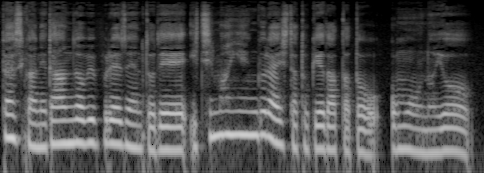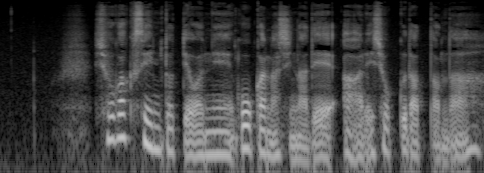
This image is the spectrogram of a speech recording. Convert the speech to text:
確かに誕生日プレゼントで1万円ぐらいした時計だったと思うのよ。小学生にとってはね豪華な品であれショックだったんだ。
